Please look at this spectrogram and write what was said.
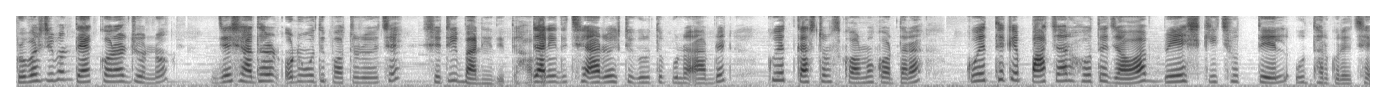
প্রবাস জীবন ত্যাগ করার জন্য যে সাধারণ অনুমতিপত্র রয়েছে, সেটি বানিয়ে দিতে হবে। জানিয়ে দিচ্ছে আরও একটি গুরুত্বপূর্ণ আপডেট। কুয়েত কাস্টমস কর্মকর্তারা কুয়েত থেকে পাচার হতে যাওয়া বেশ কিছু তেল উদ্ধার করেছে।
